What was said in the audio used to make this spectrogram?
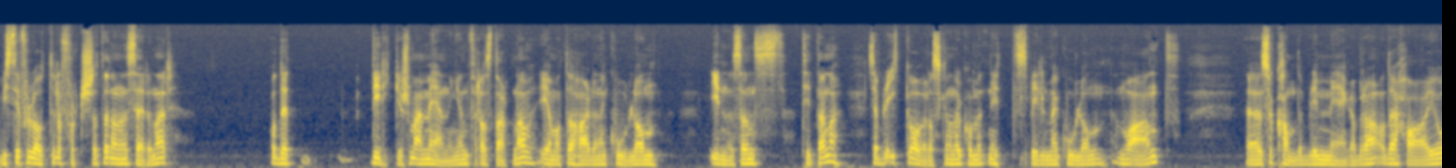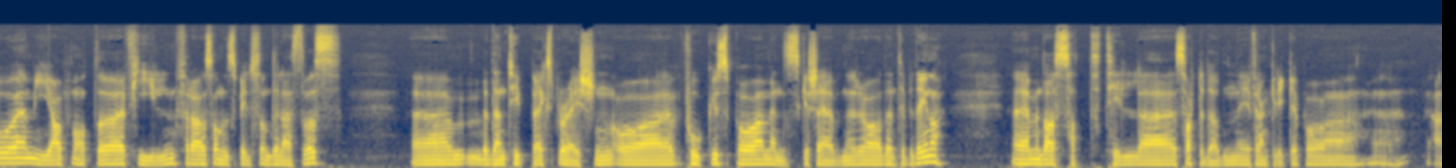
Hvis de får lov til å fortsette denne serien her, og det virker som er meningen fra starten av, i og med at det har denne kolon Innocence-tittelen, så jeg ble ikke overrasket når det kom et nytt spill med kolon noe annet. Eh, Så kan det bli megabra. Og det har jo eh, mye av på en måte filen fra sånne spill som The Last of Us. eh, med den type exploration og fokus på menneskeskjebner og den type ting. da. Men da satt til svartedøden i Frankrike på ja,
